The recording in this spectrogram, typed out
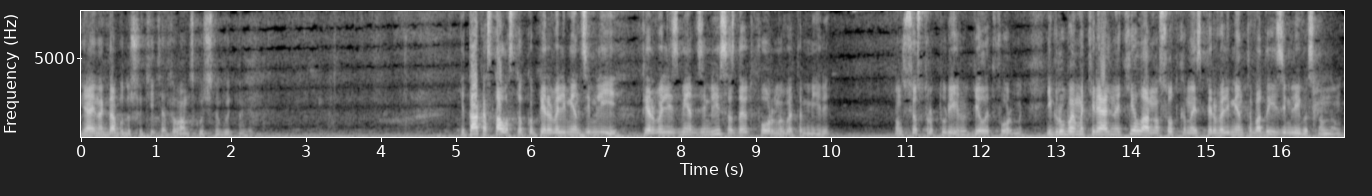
Я иногда буду шутить, а то вам скучно будет, наверное. Итак, осталось только первый элемент Земли. Первый элемент Земли создает формы в этом мире. Он все структурирует, делает формы. И грубое материальное тело, оно соткано из первого элемента воды и земли в основном.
